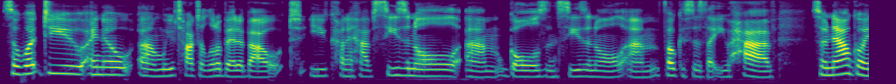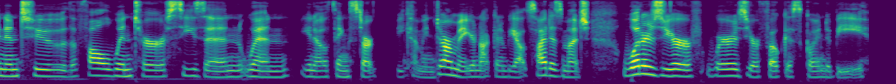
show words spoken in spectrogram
So, what do you? I know um, we've talked a little bit about you kind of have seasonal um, goals and seasonal um, focuses that you have. So now going into the fall winter season, when you know things start becoming dormant, you're not going to be outside as much. What is your? Where is your focus going to be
